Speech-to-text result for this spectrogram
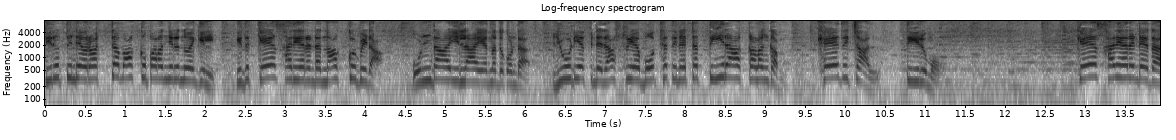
തിരുത്തിന്റെ ഒരൊറ്റ വാക്കു പറഞ്ഞിരുന്നുവെങ്കിൽ ഇത് കെ എസ് ഹരിഹരന്റെ നാക്കുപിട. ഉണ്ടായില്ല എന്നതുകൊണ്ട് യു ഡി എഫിന്റെ രാഷ്ട്രീയ ബോധ്യത്തിനേറ്റ തീരാ കളങ്കം ഖേദിച്ചാൽ തീരുമോ? കെ എസ് ഹരിഹരന്റേത്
